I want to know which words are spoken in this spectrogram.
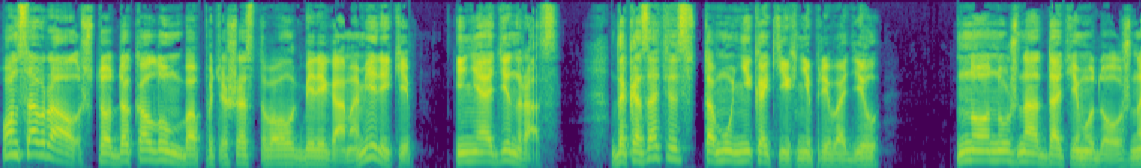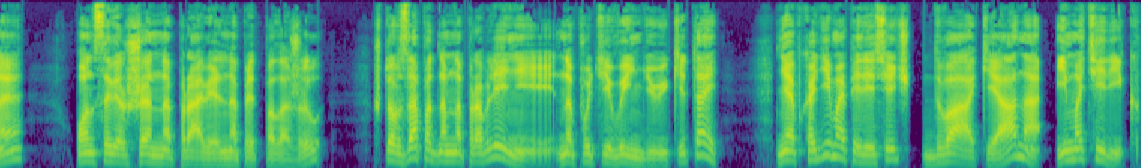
Он соврал, что до Колумба путешествовал к берегам Америки и не один раз. Доказательств тому никаких не приводил, но нужно отдать ему должное, он совершенно правильно предположил, что в западном направлении на пути в Индию и Китай необходимо пересечь два океана и материк.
